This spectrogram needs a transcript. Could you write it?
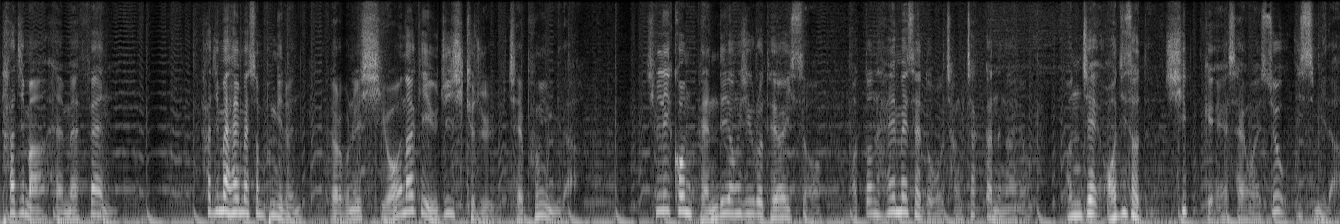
타지마 헬멧 팬 타지마 헬멧 선풍기는 여러분을 시원하게 유지시켜줄 제품입니다. 실리콘 밴드 형식으로 되어 있어 어떤 헬멧에도 장착 가능하여 언제 어디서든 쉽게 사용할 수 있습니다.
